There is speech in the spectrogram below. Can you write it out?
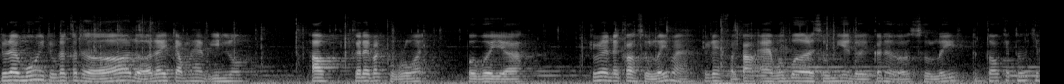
chúng ta muốn thì chúng ta có thể đỡ đây trong hàm in luôn. Không, cái đây bắt buộc luôn ấy. Bởi vì à, chúng ta đang còn xử lý mà. Chúng ta phải có a với b là số nghiêng để có thể xử lý tính toán các thứ chứ.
